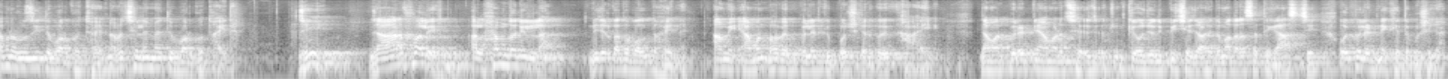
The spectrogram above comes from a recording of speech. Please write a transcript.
আপনার রুজিতে বরকত হয় না, আপনার ছেলে মেয়েতে বরকত হয় না। জি, যার ফলে আলহামদুলিল্লাহ নিজের কথা বলতে হয় না। আমি এমনভাবে প্লেটকে পরিষ্কার করে খাই যে আমার প্লেট নিয়ে আমার কেউ যদি পিছিয়ে যাওয়া হয়তো মাদ্রাসা থেকে আসছে, ওই প্লেট নিয়ে খেতে বসে যায়।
